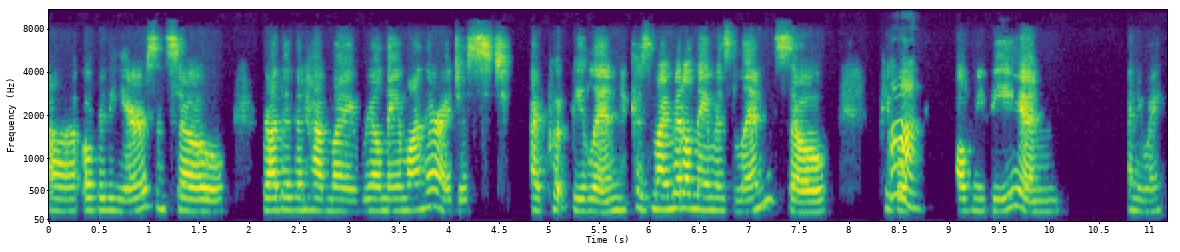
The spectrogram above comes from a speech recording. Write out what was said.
uh, over the years. And so rather than have my real name on there, I just I put B Lynn because my middle name is Lynn. So people Ah, called me B. And anyway,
